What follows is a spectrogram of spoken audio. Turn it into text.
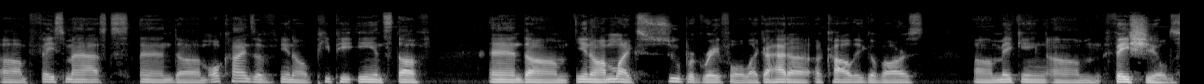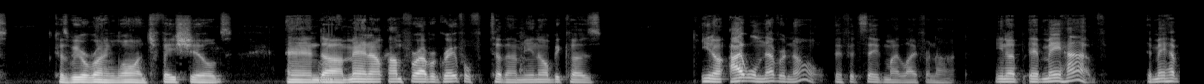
um, face masks, and um, all kinds of you know PPE and stuff. And um, you know, I'm like super grateful. Like I had a, a colleague of ours um, making um, face shields because we were running launch face shields. And uh, man, I'm, I'm forever grateful to them. You know, because you know I will never know if it saved my life or not. You know, it may have. It may have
